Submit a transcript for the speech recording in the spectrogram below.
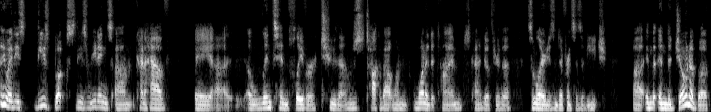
anyway, these these books, these readings, um, kind of have a uh, a Lenten flavor to them. We'll just talk about one one at a time. Just kind of go through the similarities and differences of each. Uh, in the in the Jonah book,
